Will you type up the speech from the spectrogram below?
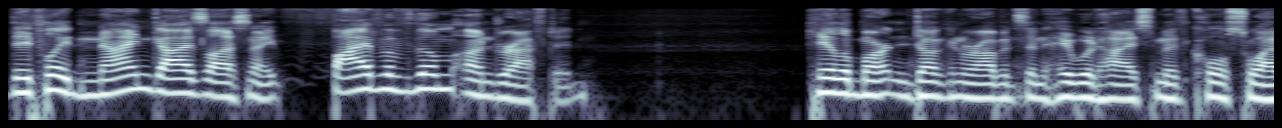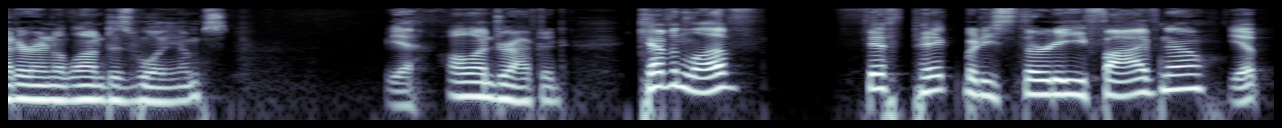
They played nine guys last night, five of them undrafted. Caleb Martin, Duncan Robinson, Haywood Highsmith, Cole Swider, and Alondes Williams, Yeah. all undrafted. Kevin Love, fifth pick, but he's 35 now. Yep.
